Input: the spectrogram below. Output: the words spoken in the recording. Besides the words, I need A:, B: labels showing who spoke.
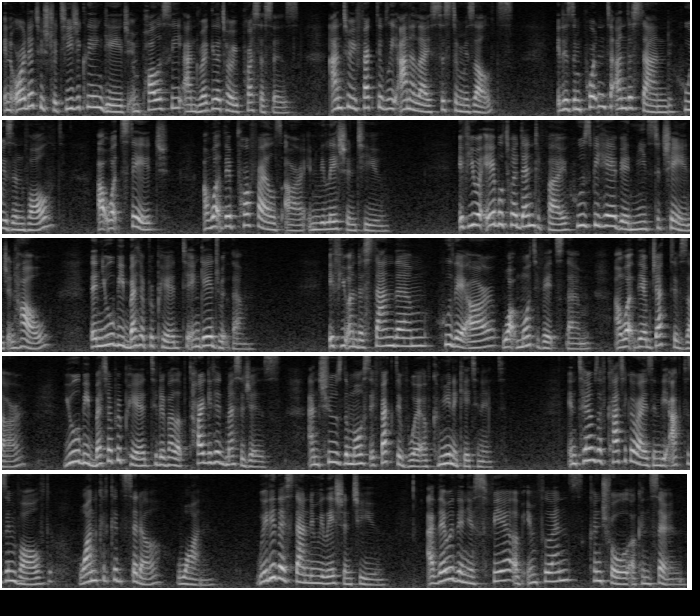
A: In order to strategically engage in policy and regulatory processes and to effectively analyze system results, it is important to understand who is involved, at what stage, and what their profiles are in relation to you. If you are able to identify whose behavior needs to change and how, then you will be better prepared to engage with them. If you understand them, who they are, what motivates them, and what their objectives are, you will be better prepared to develop targeted messages and choose the most effective way of communicating it. In terms of categorizing the actors involved, one could consider 1. Where do they stand in relation to you? Are they within your sphere of influence, control, or concern?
